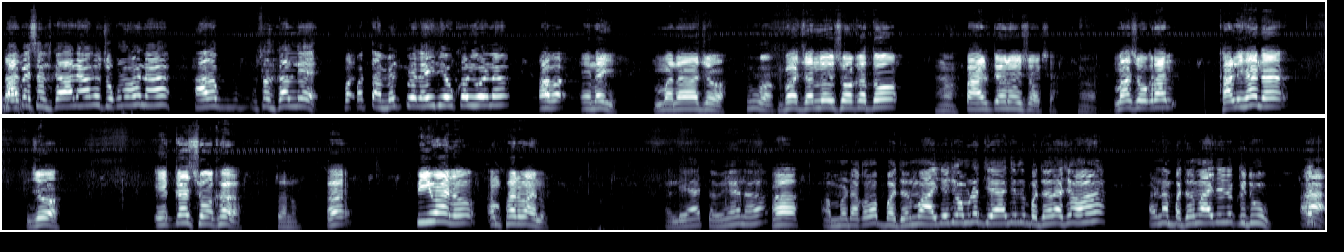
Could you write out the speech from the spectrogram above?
બાપે સંસ્કાર આલે. છોકરો હોય ને સારો સંસ્કાર લે. પણ તમે જ પેલા કર્યું હોય ને? હા એ નહીં. મને જો શું હોય? ભજનનો શોખ હતો પાલતીઓ નો શોખ છે. મારા છોકરા ખાલી છે ને જો એક જ શોખ હા. પીવાનો અને ફરવાનું. અલ્યા તમે હે ને હા. હમણાં ડાકો ભજનમાં આવી જજો હમણાં જ્યાં જે ભજન રાખે હા? અને ભજનમાં આવી જજો કીધું હા.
